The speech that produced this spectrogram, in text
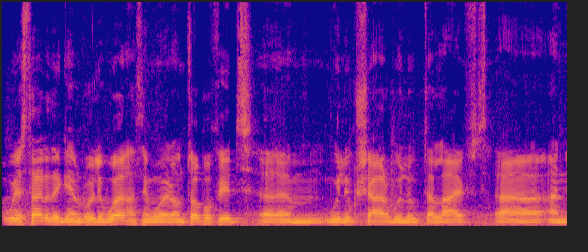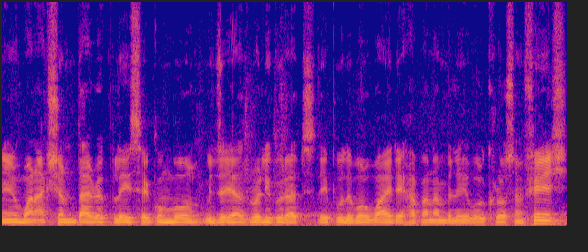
We started the game really well. I think we were on top of it. Um, we looked sharp, we looked alive, uh, and in one action, direct play, second ball, which they are really good at. They put the ball wide, they have an unbelievable cross and finish.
